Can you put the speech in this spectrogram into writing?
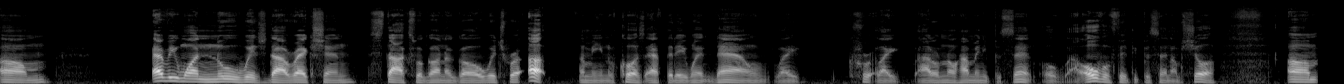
um, everyone knew which direction stocks were gonna go, which were up. I mean, of course, after they went down, like, like I don't know how many percent, over fifty percent, I'm sure. Um,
